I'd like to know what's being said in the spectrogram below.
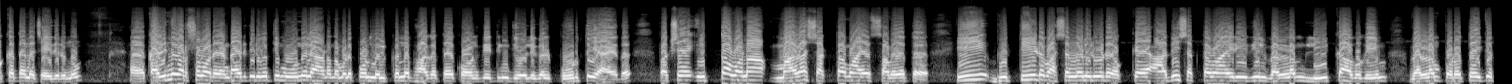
ഒക്കെ തന്നെ ചെയ്തിരുന്നു. കഴിഞ്ഞ വർഷമാണ് രണ്ടായിരത്തി ഇരുപത്തി മൂന്നിലാണ് നമ്മളിപ്പോൾ നിൽക്കുന്ന ഭാഗത്തെ കോൺക്രീറ്റിംഗ് ജോലികൾ പൂർത്തിയായത്. പക്ഷേ ഇത്തവണ മഴ ശക്തമായ സമയത്ത് ഈ ഭിത്തിയുടെ വശങ്ങളിലൂടെ ഒക്കെ അതിശക്തമായ രീതിയിൽ വെള്ളം ലീക്കാവുകയും വെള്ളം പുറത്തേക്ക്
